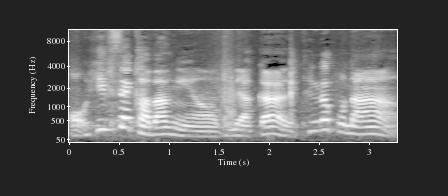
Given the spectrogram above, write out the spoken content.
어, 힙색 가방이에요. 근데 약간 생각보다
